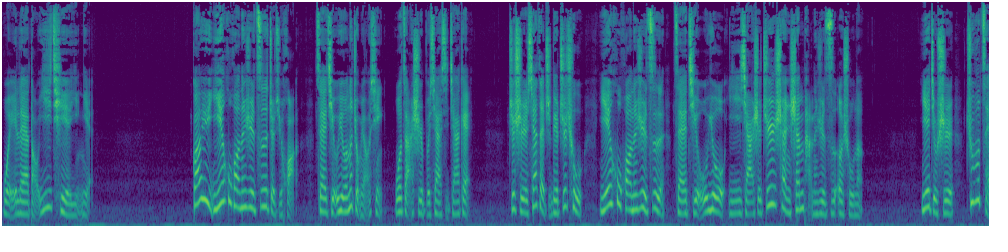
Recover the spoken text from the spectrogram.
未来到以前应验。关于耶和华的日子这句话，在旧约的重要性，我暂时不详细讲解，只是想在这里指出，耶和华的日子在旧约一向是指神审判的日子而说呢，也就是主再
